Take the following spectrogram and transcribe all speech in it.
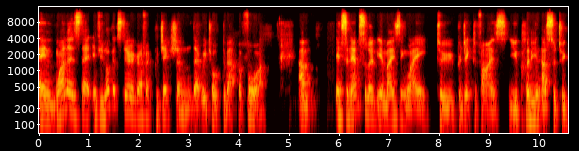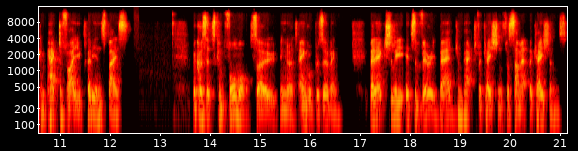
and one is that if you look at stereographic projection that we talked about before, um, it's an absolutely amazing way to projectify Euclidean, uh, so to compactify Euclidean space because it's conformal. So, you know, it's angle preserving. But actually, it's a very bad compactification for some applications.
